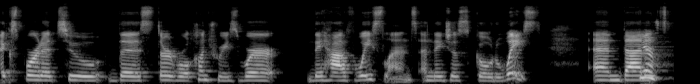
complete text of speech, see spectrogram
exported to this third world countries where they have wastelands and they just go to waste and that is Yeah.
